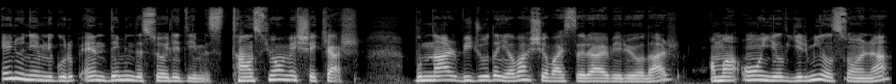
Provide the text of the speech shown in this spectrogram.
en önemli grup en demin de söylediğimiz tansiyon ve şeker. Bunlar vücuda yavaş yavaş zarar veriyorlar ama 10 yıl 20 yıl sonra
